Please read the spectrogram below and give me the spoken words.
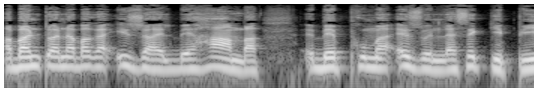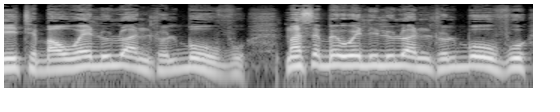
abantwana bakaIsrael behamba bephuma ezweni laseGibhithe bawela ulwandle olubovu. Mase bewelile ulwandle olubovu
